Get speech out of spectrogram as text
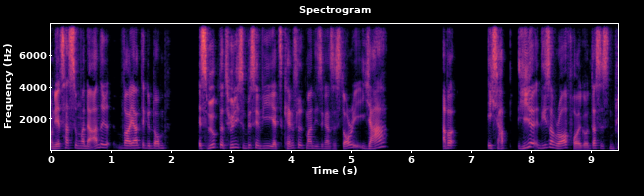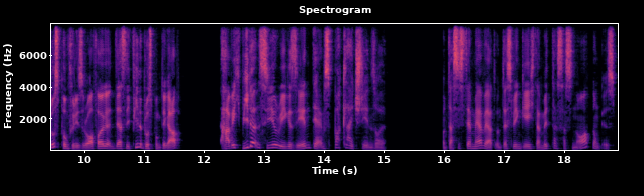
Und jetzt hast du mal eine andere Variante genommen. Es wirkt natürlich so ein bisschen wie, jetzt cancelt man diese ganze Story. Ja, aber ich habe hier in dieser Raw-Folge, und das ist ein Pluspunkt für diese Raw-Folge, in der es nicht viele Pluspunkte gab, habe ich wieder einen Theory gesehen, der im Spotlight stehen soll. Und das ist der Mehrwert. Und deswegen gehe ich damit, dass das in Ordnung ist.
